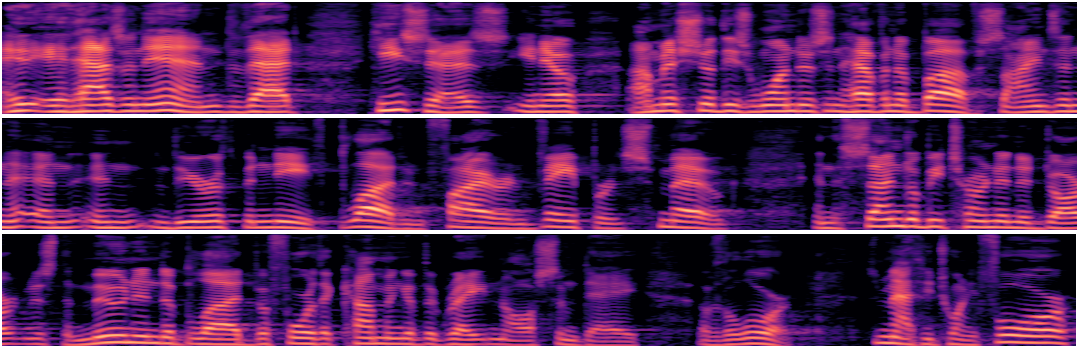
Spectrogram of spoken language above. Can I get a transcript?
It, has an end that he says, you know, I'm going to show these wonders in heaven above, signs in, in, in the earth beneath, blood and fire and vapor and smoke and the sun will be turned into darkness, the moon into blood before the coming of the great and awesome day of the Lord. This is Matthew 24.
